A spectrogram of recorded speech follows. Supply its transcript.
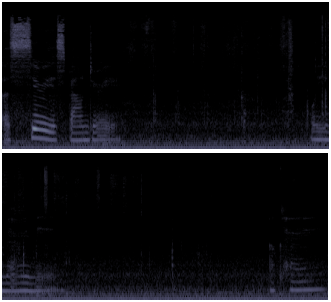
a serious boundary. Will you marry me? Okay.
